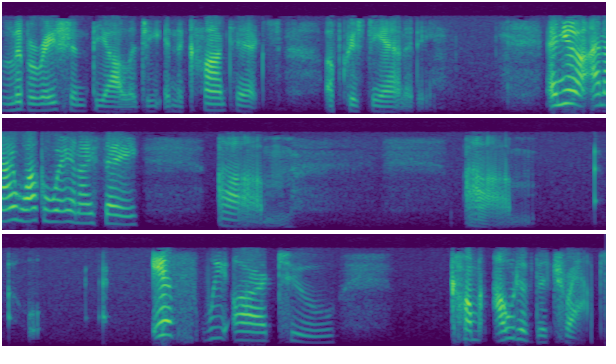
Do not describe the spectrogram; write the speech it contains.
liberation theology in the context of Christianity. And you know, and I walk away and I say, um, um, if we are to come out of the traps,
